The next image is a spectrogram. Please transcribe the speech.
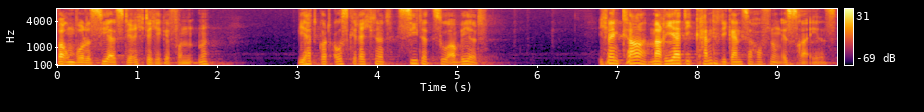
Warum wurde sie als die richtige gefunden? Wie hat Gott ausgerechnet sie dazu erwählt? Ich meine, klar, Maria, die kannte die ganze Hoffnung Israels.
